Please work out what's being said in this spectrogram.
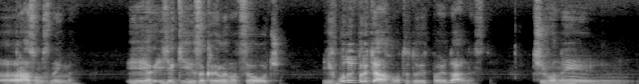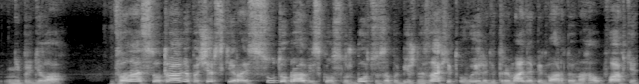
разом з ними, і які закрили на це очі, їх будуть притягувати до відповідальності? Чи вони не при ділах? 12 травня Печерський райсуд обрав військовослужбовцю запобіжний захід у вигляді тримання під вартою на гаупвахті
